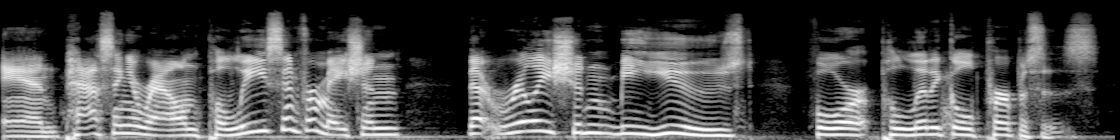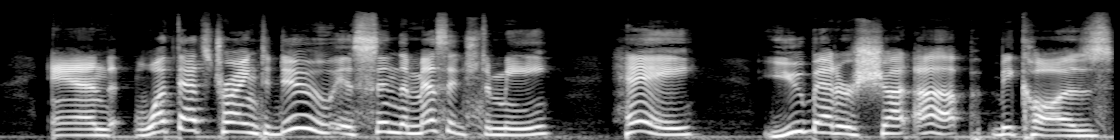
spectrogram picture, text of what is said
and passing around police information that really shouldn't be used for political purposes. And what that's trying to do is send a message to me hey, you better shut up because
